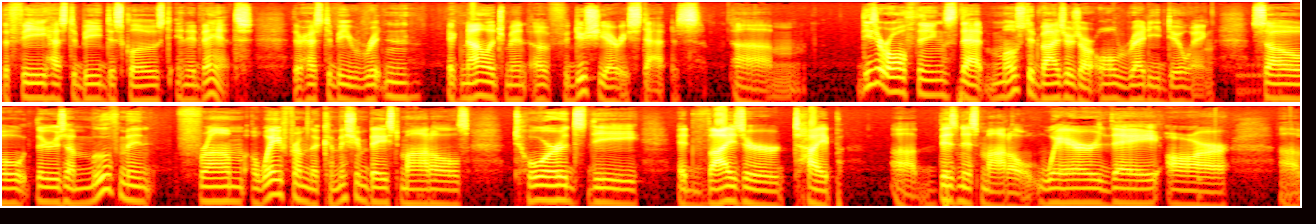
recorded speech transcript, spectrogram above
The fee has to be disclosed in advance. There has to be written acknowledgement of fiduciary status. Um, these are all things that most advisors are already doing. So there's a movement from away from the commission based models towards the advisor type uh, business model where they are uh,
